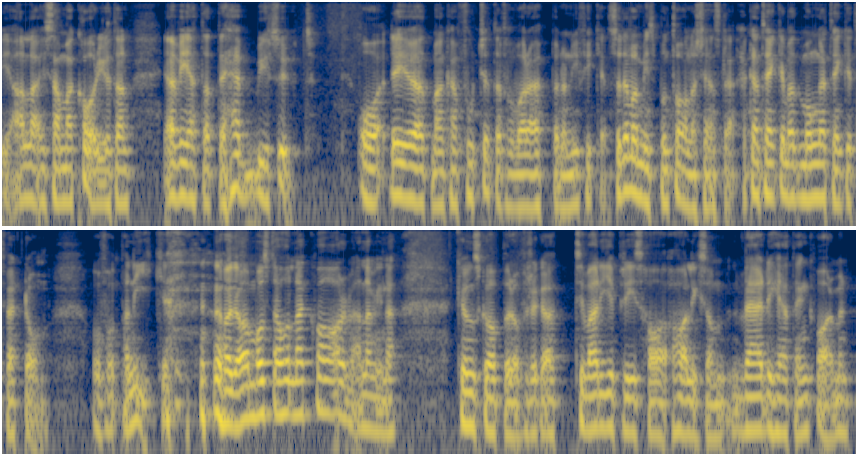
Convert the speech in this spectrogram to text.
i alla i samma korg, utan jag vet att det här byts ut. Och det gör att man kan fortsätta få vara öppen och nyfiken. Så det var min spontana känsla. Jag kan tänka mig att många tänker tvärtom och får panik. Jag måste hålla kvar med alla mina kunskaper och försöka till varje pris ha, ha liksom värdigheten kvar. Men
